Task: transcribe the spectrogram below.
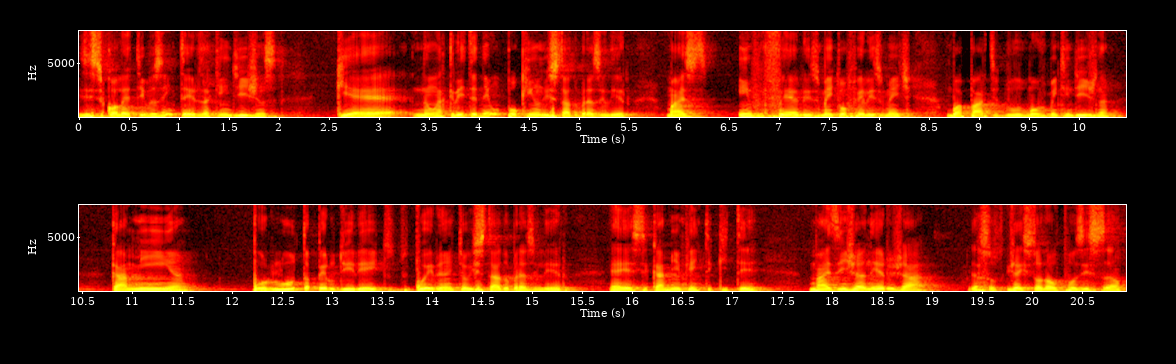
Existem coletivos inteiros aqui indígenas que é, não acreditam nem um pouquinho no Estado brasileiro, mas, infelizmente ou felizmente, boa parte do movimento indígena caminha por luta pelo direito perante ao Estado brasileiro. É esse caminho que a gente tem que ter. Mas em janeiro já, já, sou, já estou na oposição.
